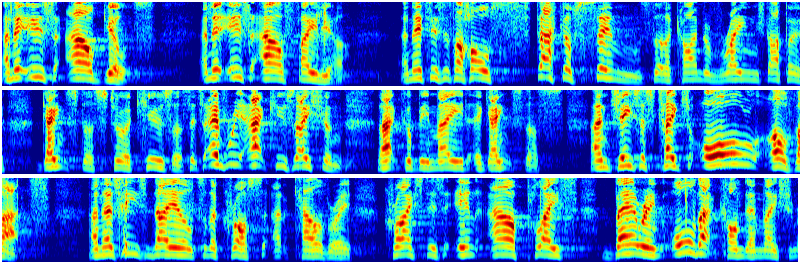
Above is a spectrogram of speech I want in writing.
and it is our guilt. And it is our failure. And it is the whole stack of sins that are kind of ranged up against us to accuse us. It's every accusation that could be made against us. And Jesus takes all of that. And as he's nailed to the cross at Calvary, Christ is in our place, bearing all that condemnation,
